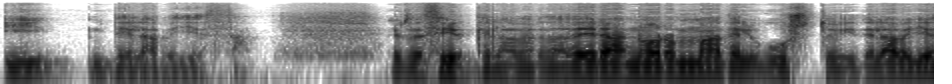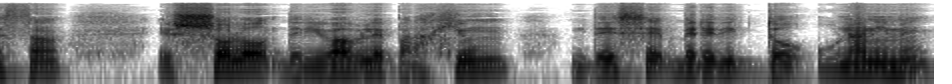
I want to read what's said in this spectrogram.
y de la belleza. Es decir, que la verdadera norma del gusto y de la belleza es sólo derivable para Hume de ese veredicto unánime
